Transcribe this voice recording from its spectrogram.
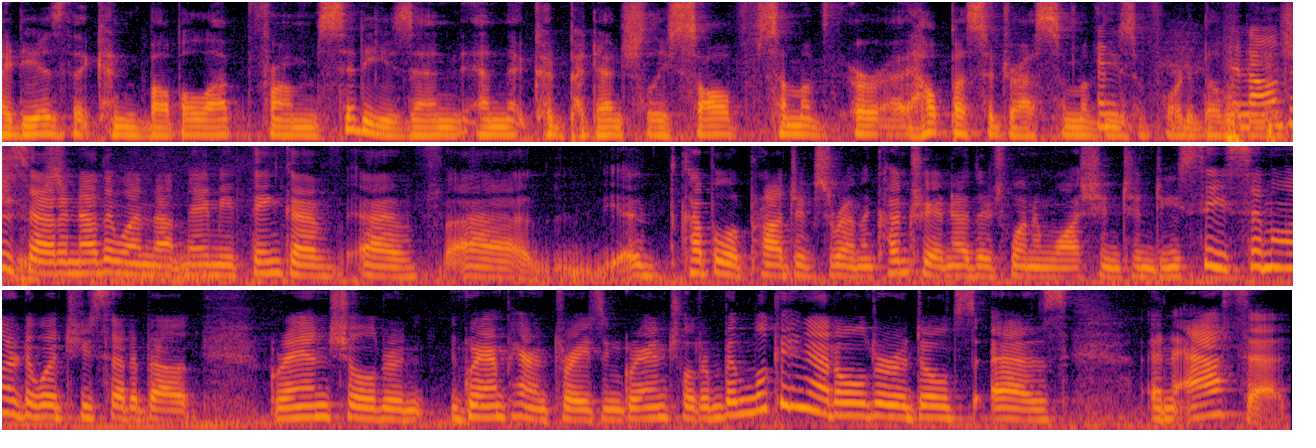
ideas that can bubble up from cities and, and that could potentially solve some of, or help us address some of these affordability And I'll just add another one that made me think of, of uh, a couple of projects around the country. I know there's one in Washington, D.C., similar to what you said about grandchildren, grandparents raising grandchildren, but looking at older adults as an asset,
